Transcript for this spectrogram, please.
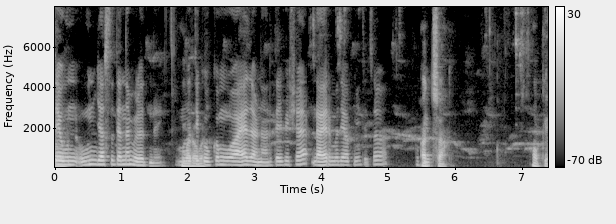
ते ऊन ऊन जास्त त्यांना मिळत नाही. मग ते. कोकम वाया जाणार. त्यापेक्षा डायरमध्ये आपण त्याचा अच्छा. ओके.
